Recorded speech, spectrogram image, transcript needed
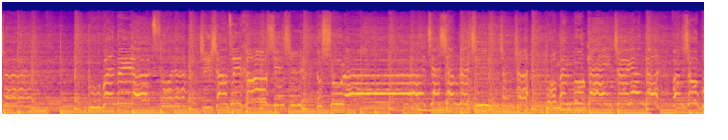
着？不管对的错的，至少最后现实都输了。家乡的竞争者，我们不该这样的放手不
